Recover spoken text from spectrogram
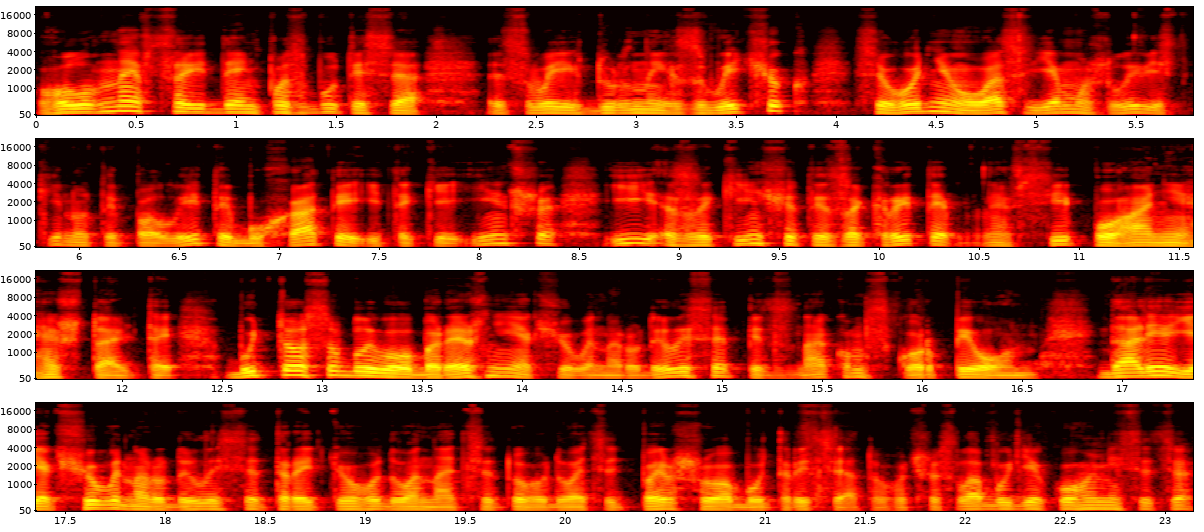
Головне в цей день позбутися своїх дурних звичок. Сьогодні у вас є можливість кинути палити, бухати і таке інше, і закінчити, закрити всі погані гештальти. Будьте особливо обережні, якщо ви народилися під знаком Скорпіон. Далі, якщо ви народилися 3, 12, 21 або 30 числа будь-якого місяця,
